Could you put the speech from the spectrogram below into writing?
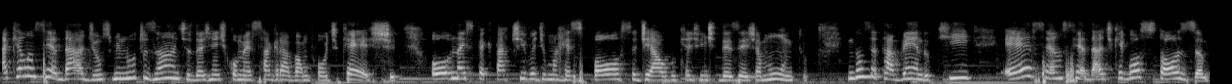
Aquela ansiedade uns minutos antes da gente começar a gravar um podcast? Ou na expectativa de uma resposta de algo que a gente deseja muito? Então você está vendo que essa é a ansiedade que é gostosa.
